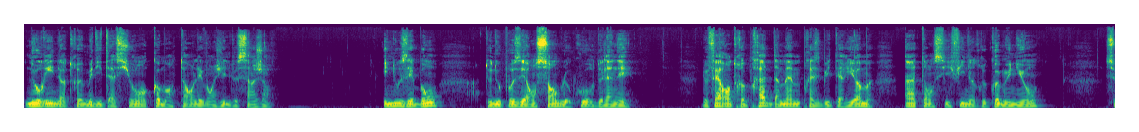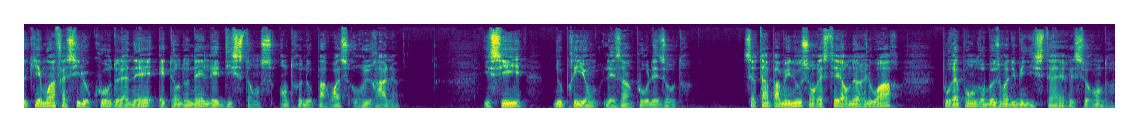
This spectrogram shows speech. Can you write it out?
nourrit notre méditation en commentant l'évangile de Saint Jean. Il nous est bon de nous poser ensemble au cours de l'année. Le faire entre prêtres d'un même presbytérium intensifie notre communion, ce qui est moins facile au cours de l'année étant donné les distances entre nos paroisses rurales. Ici, nous prions les uns pour les autres. Certains parmi nous sont restés en Eure-et-Loire pour répondre aux besoins du ministère et se rendre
